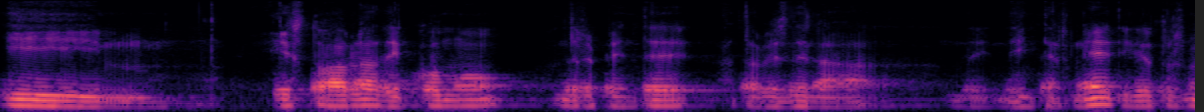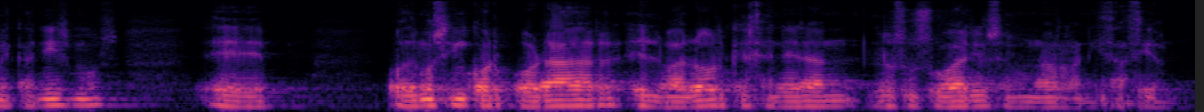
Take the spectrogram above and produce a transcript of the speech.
Y esto habla de cómo, de repente, a través de la Internet y de otros mecanismos, eh, podemos incorporar el valor que generan los usuarios en una organización.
